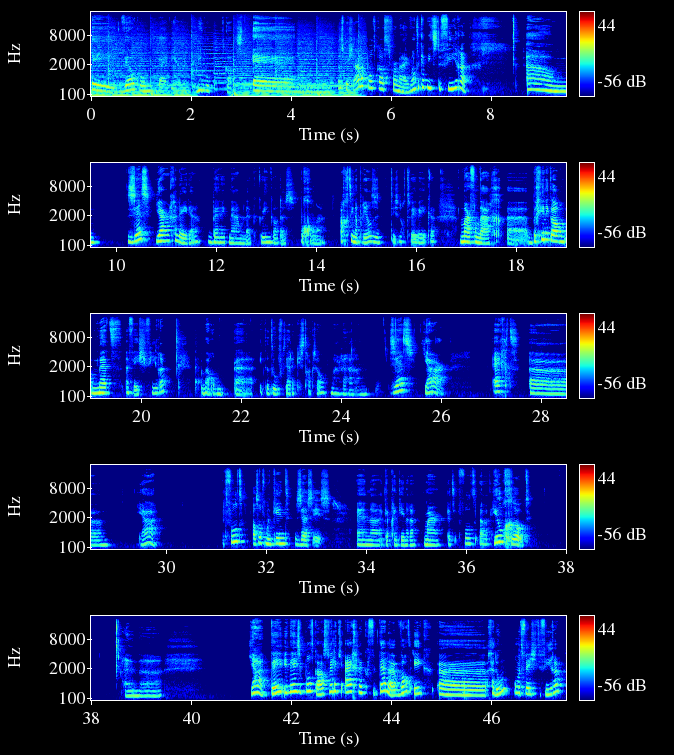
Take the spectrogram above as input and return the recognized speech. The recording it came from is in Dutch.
Hey, welkom bij weer een nieuwe podcast. En een speciale podcast voor mij, want ik heb iets te vieren. Um, zes jaar geleden ben ik namelijk Green Goddess begonnen. 18 april, dus het is nog twee weken. Maar vandaag uh, begin ik al met een feestje vieren. Uh, waarom uh, ik dat doe, vertel ik je straks al. Maar ehm, zes jaar. Echt, ja. Het voelt alsof mijn kind zes is. En ik heb geen kinderen, maar het voelt heel groot. En ja, in deze podcast wil ik je eigenlijk vertellen wat ik uh, ga doen om het feestje te vieren.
